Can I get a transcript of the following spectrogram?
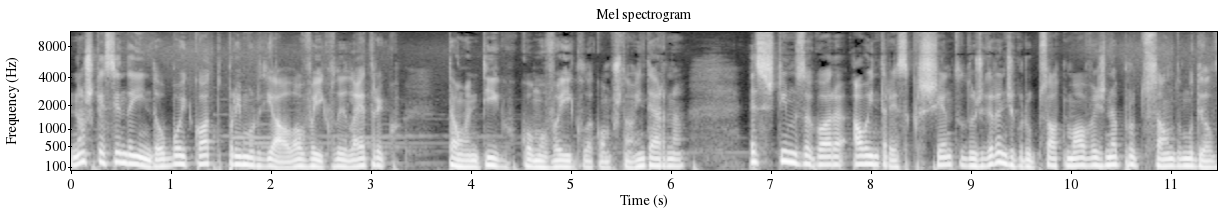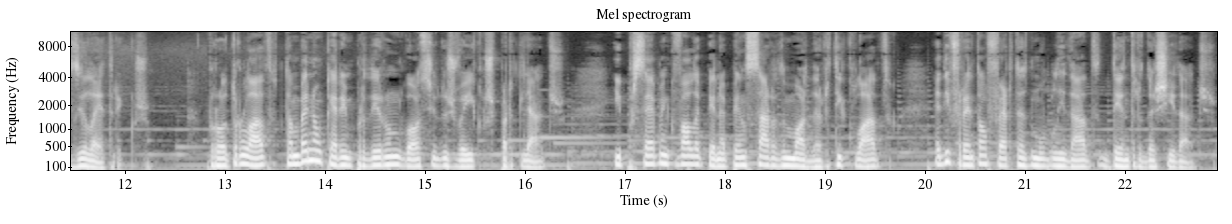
não esquecendo ainda o boicote primordial ao veículo elétrico, tão antigo como o veículo a combustão interna, assistimos agora ao interesse crescente dos grandes grupos automóveis na produção de modelos elétricos. Por outro lado, também não querem perder o negócio dos veículos partilhados e percebem que vale a pena pensar de modo articulado a diferente oferta de mobilidade dentro das cidades.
